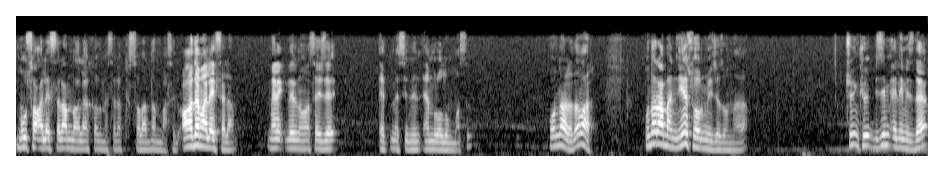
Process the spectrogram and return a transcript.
Musa aleyhisselamla alakalı mesela kıssalardan bahsediyor. Adem aleyhisselam, meleklerin ona secde etmesinin emrolunması. Onlarda da var. Buna rağmen niye sormayacağız onlara? Çünkü bizim elimizde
